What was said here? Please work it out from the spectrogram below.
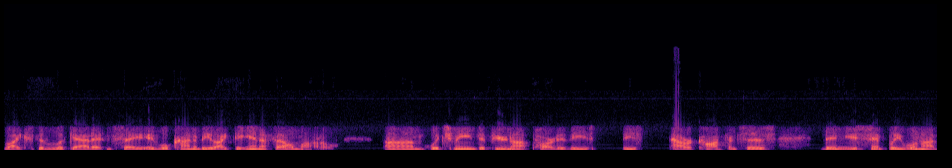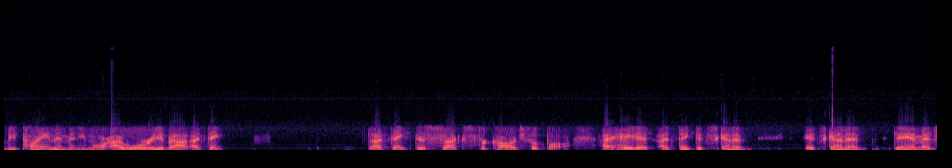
likes to look at it and say it will kind of be like the NFL model, um, which means if you're not part of these these power conferences, then you simply will not be playing them anymore. I worry about. I think I think this sucks for college football. I hate it. I think it's gonna it's gonna damage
